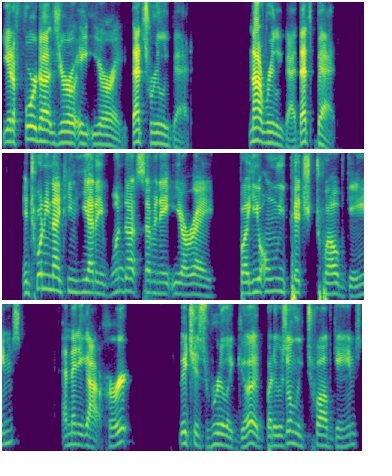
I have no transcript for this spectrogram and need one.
he had a 4.08 ERA. That's really bad. Not really bad. That's bad. In 2019, he had a 1.78 ERA, but he only pitched 12 games and then he got hurt, which is really good, but it was only 12 games.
